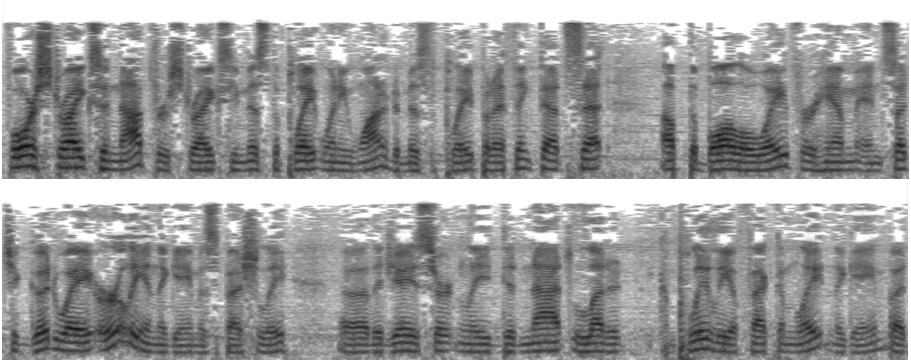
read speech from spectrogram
for strikes and not for strikes. He missed the plate when he wanted to miss the plate, but I think that set up the ball away for him in such a good way early in the game, especially. Uh, the Jays certainly did not let it completely affect him late in the game, but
